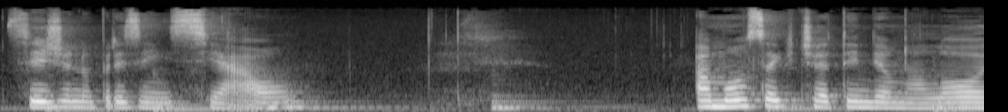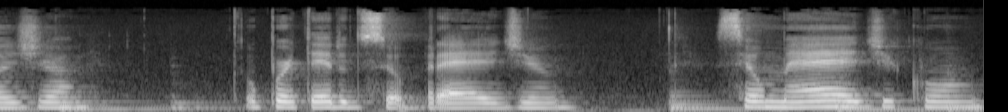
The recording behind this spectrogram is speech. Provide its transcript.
seja no presencial. A moça que te atendeu na loja, o porteiro do seu prédio, seu médico,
